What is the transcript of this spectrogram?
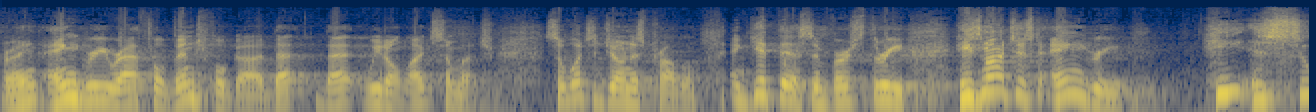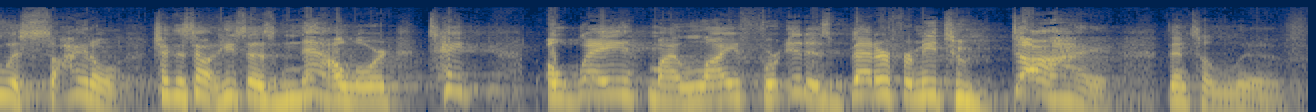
right? Angry, wrathful, vengeful God. That, that we don't like so much. So, what's Jonah's problem? And get this in verse 3 he's not just angry, he is suicidal. Check this out. He says, Now, Lord, take away my life, for it is better for me to die than to live.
